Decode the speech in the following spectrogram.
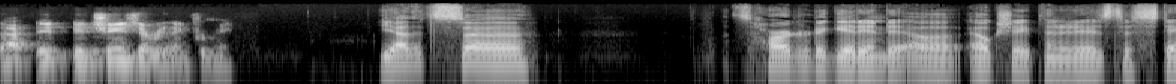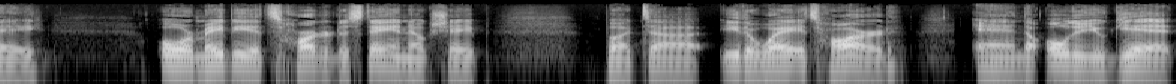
that it, it changed everything for me. Yeah that's uh it's harder to get into uh, elk shape than it is to stay. Or maybe it's harder to stay in elk shape but uh, either way it's hard. And the older you get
